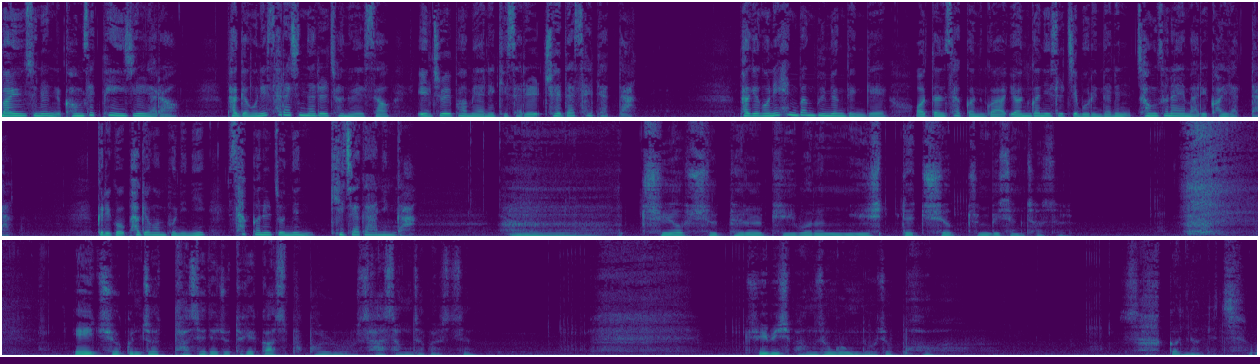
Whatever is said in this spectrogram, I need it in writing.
마윤수는 검색 페이지를 열어 박영훈이 사라진 날을 전후해서 일주일 범위 안의 기사를 죄다 살폈다. 박영훈이 행방불명된 게 어떤 사건과 연관이 있을지 모른다는 정선아의 말이 걸렸다. 그리고 박영원 본인이 사건을 쫓는 기자가 아닌가. 취업 실패를 비관한 20대 취업 준비생 자살. H역 근처 다세대 주택의 가스 폭발로 사상자 발생. GBC 방송국 노조파 사건이란 게 참.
